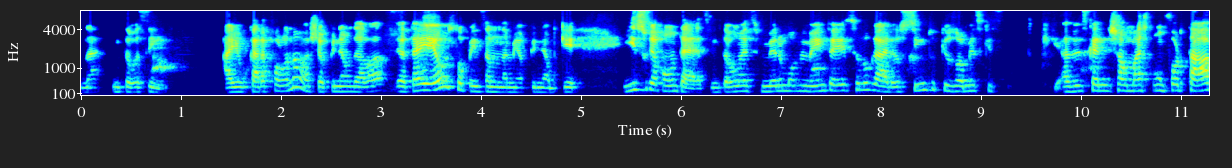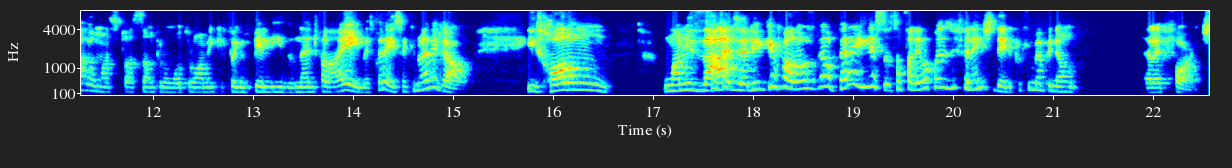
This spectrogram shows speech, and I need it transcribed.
Né? Então, assim, aí o cara falou, não, achei a opinião dela, até eu estou pensando na minha opinião, porque isso que acontece. Então, esse primeiro movimento é esse lugar. Eu sinto que os homens que às vezes querem deixar mais confortável uma situação para um outro homem que foi impelido, né? De falar, ei, mas peraí, isso aqui não é legal. E rola um, uma amizade ali que falou, não, peraí, eu só falei uma coisa diferente dele, porque minha opinião ela é forte,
